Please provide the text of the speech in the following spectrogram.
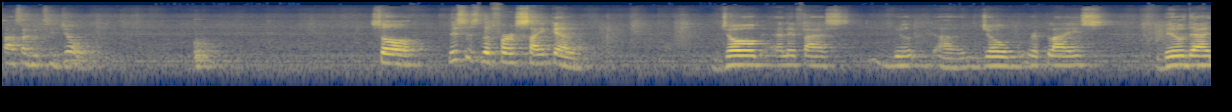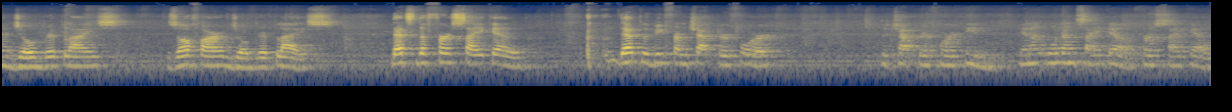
sasagot si Job. So, This is the first cycle. Job, Eliphaz, uh, Job replies. Bildad, Job replies. Zophar, Job replies. That's the first cycle. that would be from chapter 4 to chapter 14. Yan ang unang cycle, first cycle.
